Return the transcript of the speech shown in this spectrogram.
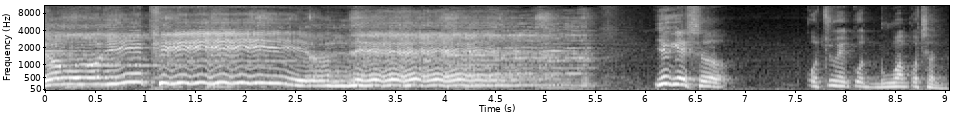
영원히 피었네. 여기에서 꽃 중에 꽃 무궁화꽃은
